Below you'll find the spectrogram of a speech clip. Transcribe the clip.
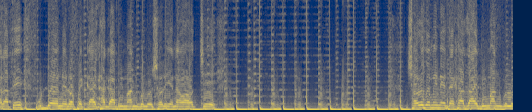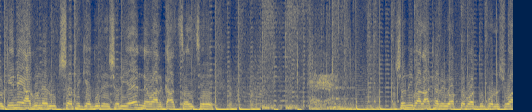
এড়াতে উড্ডয়নের অপেক্ষায় থাকা বিমানগুলো সরিয়ে নেওয়া হচ্ছে। সরজমিনে দেখা যায় বিমানগুলো টেনে আগুনের উৎস থেকে দূরে সরিয়ে নেওয়ার কাজ চলছে। শনিবার আঠারোই অক্টোবর দুপুর সোয়া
